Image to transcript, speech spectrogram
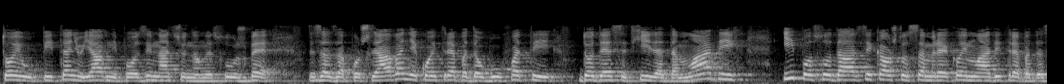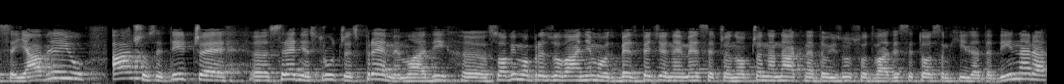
to je u pitanju javni poziv nacionalne službe za zapošljavanje koji treba da obuhvati do 10.000 mladih i poslodavci, kao što sam rekla, i mladi treba da se javljaju, a što se tiče e, srednje stručne spreme mladih e, s ovim obrazovanjem obezbeđena je mesečna novčana naknada u iznosu od 28.000 dinara,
